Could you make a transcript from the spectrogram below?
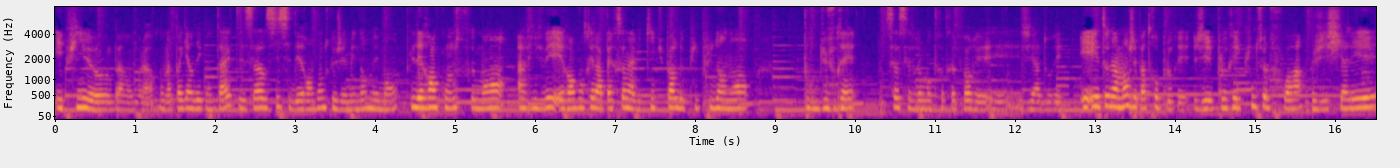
Et puis euh, ben voilà, on n'a pas gardé contact et ça aussi c'est des rencontres que j'aime énormément. Les rencontres, vraiment arriver et rencontrer la personne avec qui tu parles depuis plus d'un an pour du vrai, ça, c'est vraiment très très fort et, j'ai adoré. Et étonnamment, j'ai pas trop pleuré. J'ai pleuré qu'une seule fois. J'ai chialé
